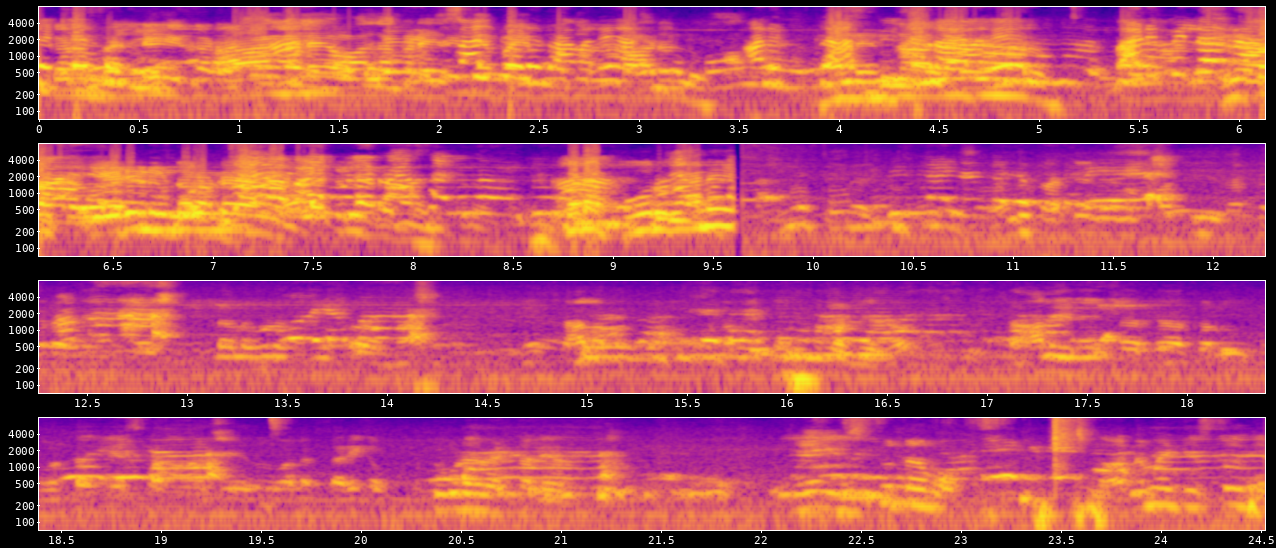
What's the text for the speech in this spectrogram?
ఇక్కడ రాగానే వాళ్ళు అక్కడ ఎస్కేప్ అయిపోతున్నారు చాలా ఇక్కడ కానీ చాలా మంది చాలా అసలు వంట చేసుకోవడం లేదు వాళ్ళకి సరిగ్గా ఫుడ్ కూడా పెట్టలేదు మేము ఇస్తున్నాము. గవర్నమెంట్ ఇస్తుంది.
